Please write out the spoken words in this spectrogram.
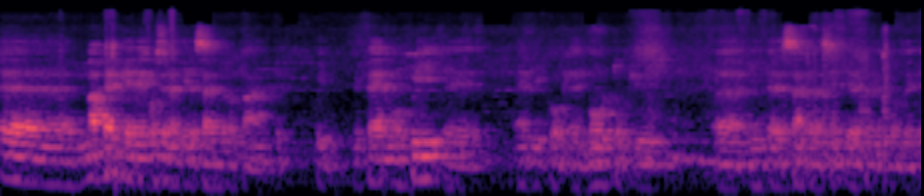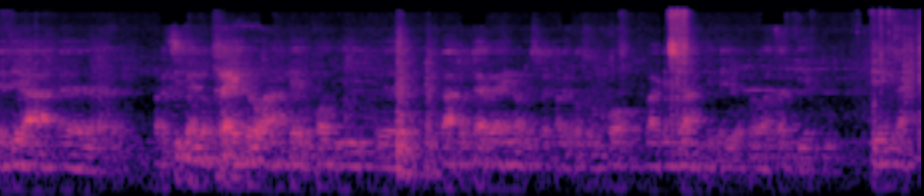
eh, ma perché le cose da dire sarebbero tante. Quindi mi fermo qui e Enrico è molto più eh, interessante da sentire per le cose che dirà, eh, restituendo credo anche un po' di eh, dato terreno rispetto alle cose un po' vagheggianti che io ho provato a dirvi. Ti ringrazio.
